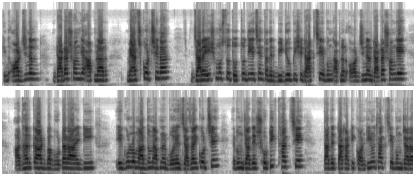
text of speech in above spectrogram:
কিন্তু অরিজিনাল ডাটার সঙ্গে আপনার ম্যাচ করছে না, যারা এই সমস্ত তথ্য দিয়েছেন তাদের বিডিও অফিসে ডাকছে এবং আপনার অরিজিনাল ডাটার সঙ্গে আধার কার্ড বা ভোটার আইডি এগুলোর মাধ্যমে আপনার বয়স যাচাই করছে এবং যাদের সঠিক থাকছে, তাদের টাকাটি কন্টিনিউ থাকছে এবং যারা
